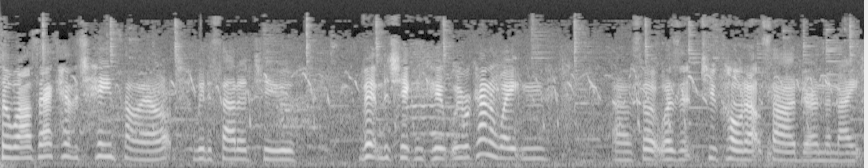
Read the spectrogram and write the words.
So while Zach had the chainsaw out, we decided to vent the chicken coop. We were kind of waiting uh, so it wasn't too cold outside during the nights.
